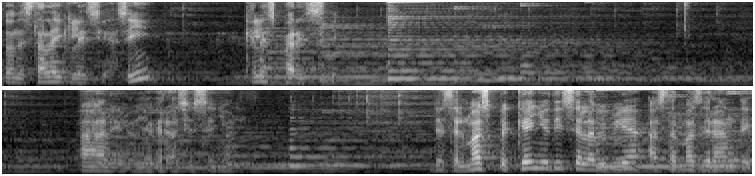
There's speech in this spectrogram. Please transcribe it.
donde está la iglesia, ¿sí? ¿Qué les parece? Aleluya, gracias Señor. Desde el más pequeño, dice la Biblia, hasta el más grande,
